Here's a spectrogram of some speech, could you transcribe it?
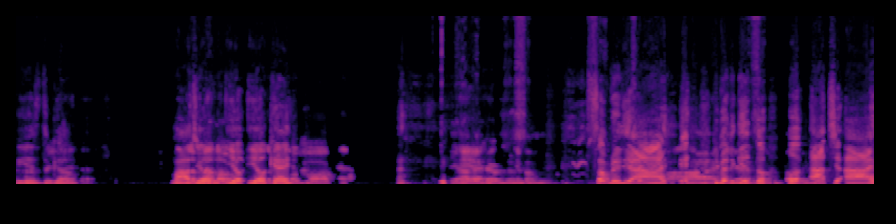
He is the Appreciate goat. Miles, you, you, you okay? LaMelo Ball, man. Yeah, I think there was just some. Something in your eye. something in my eye. You better Yeah, get the something look out your eye.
